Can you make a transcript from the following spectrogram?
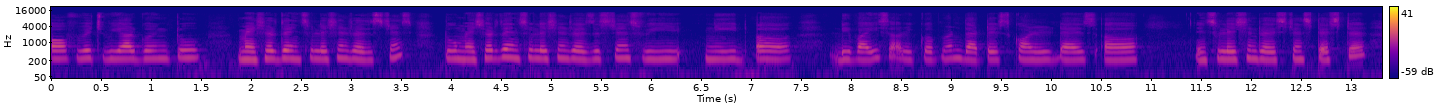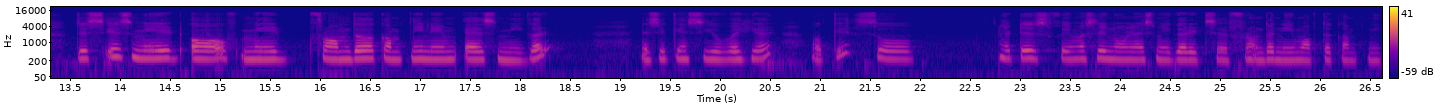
of which we are going to measure the insulation resistance. To measure the insulation resistance we need a device or equipment that is called as a insulation resistance tester. This is made of made from the company named as Megger as you can see over here. Okay so it is famously known as Megger itself from the name of the company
